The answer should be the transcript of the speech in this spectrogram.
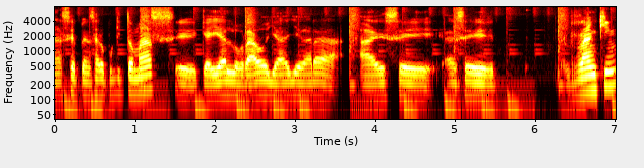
hace pensar un poquito más eh, que haya logrado ya llegar a, ese, ese ranking,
